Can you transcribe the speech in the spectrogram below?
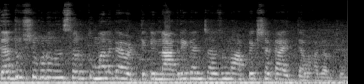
त्या दृष्टिकोनातून सर तुम्हाला काय वाटते की नागरिकांच्या अजून अपेक्षा काय आहेत त्या भागातून?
